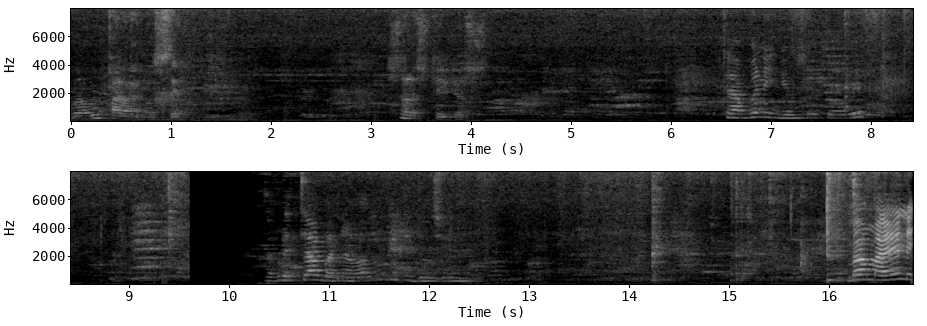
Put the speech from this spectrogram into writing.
હવે છે. સરસ થઈ જશે ચા બની ગયો છે તો હવે? આપણે ચા બનાવવા મૂકી દીધો છે. બા એને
